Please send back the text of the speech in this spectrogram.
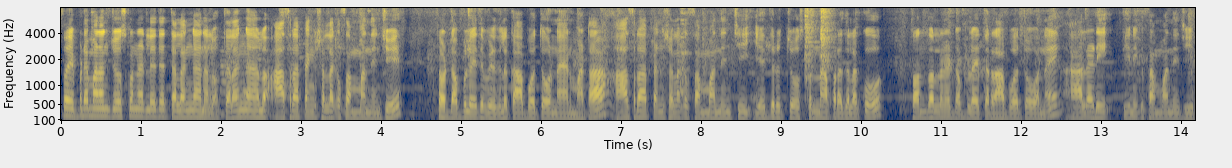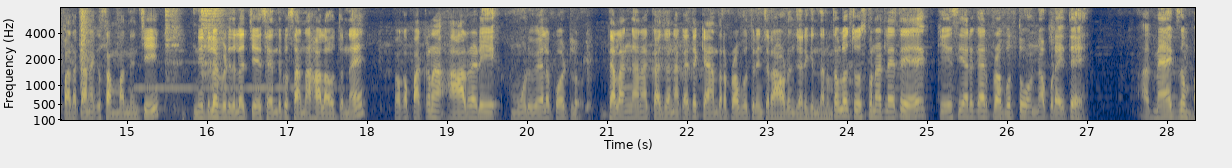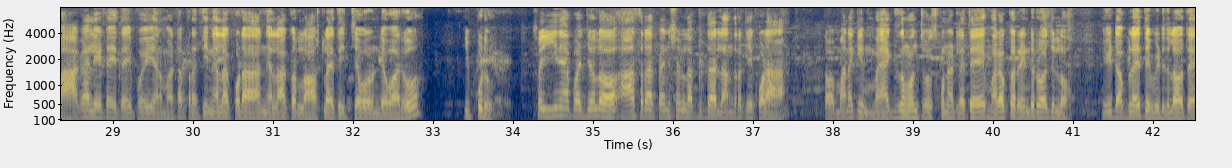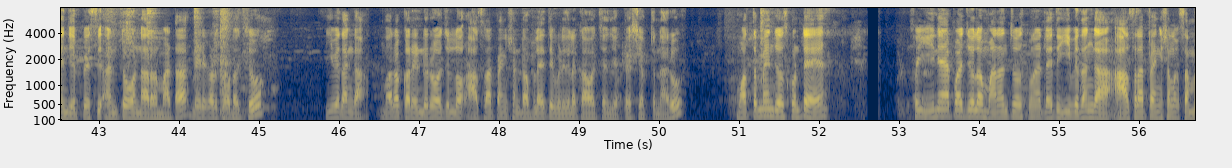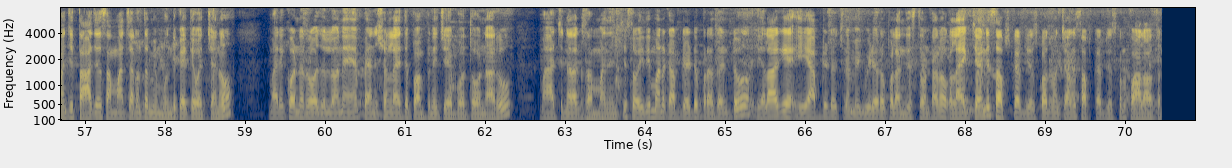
So ఇప్పుడే మనం చూసుకున్నట్లయితే తెలంగాణలో తెలంగాణలో ఆసరా పెన్షన్లకు సంబంధించి సో డబ్బులు అయితే విడుదల కాబోతూ ఉన్నాయన్నమాట. ఆసరా పెన్షన్లకు సంబంధించి ఎదురు చూస్తున్న ప్రజలకు తొందరలోనే డబ్బులు అయితే రాబోతూ ఉన్నాయి. ఆల్రెడీ దీనికి సంబంధించి ఈ పథకానికి సంబంధించి నిధులు విడుదల చేసేందుకు సన్నాహాలు అవుతున్నాయి. ఒక పక్కన ఆల్రెడీ మూడు వేల కోట్లు తెలంగాణ ఖజానాకు అయితే కేంద్ర ప్రభుత్వం నుంచి రావడం జరిగింది గతంలో చూసుకున్నట్లయితే కేసీఆర్ గారి ప్రభుత్వం ఉన్నప్పుడు అయితే మ్యాక్సిమం బాగా లేట్ అయితే అయిపోయి అనమాట ప్రతి నెల కూడా నెలాఖరు లాస్ట్లో అయితే ఇచ్చే ఉండేవారు. ఇప్పుడు సో ఈ నేపథ్యంలో ఆసరా పెన్షన్ లబ్ధిదారులందరికీ కూడా మనకి మ్యాక్సిమం చూసుకున్నట్లయితే మరొక రెండు రోజుల్లో ఈ డబ్బులు అయితే విడుదలవుతాయని చెప్పేసి అంటూ ఉన్నారనమాట మీరు ఇక్కడ చూడొచ్చు. ఈ విధంగా మరొక రెండు రోజుల్లో ఆసరా పెన్షన్ డబ్బులు అయితే విడుదల కావచ్చు అని చెప్పేసి చెప్తున్నారు. మొత్తం మేము చూసుకుంటే సో ఈ నేపథ్యంలో మనం చూసుకున్నట్లయితే ఈ విధంగా ఆసరా పెన్షన్లకు సంబంధించి తాజా సమాచారంతో మీ ముందుకైతే వచ్చాను. మరికొన్ని రోజుల్లోనే పెన్షన్లు అయితే పంపిణీ చేయబోతూ ఉన్నారు మార్చి నెలకు సంబంధించి. సో ఇది మనకు అప్డేట్ ప్రజెంట్. ఇలాగే ఏ అప్డేట్ వచ్చినా మీకు వీడియో రూపాయలు అందిస్తూ ఉంటాను. ఒక లైక్ చేయండి సబ్స్క్రైబ్ చేసుకోవద్దు. మన ఛానల్ సబ్స్క్రైబ్ చేసుకొని ఫాలో అవుతాను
